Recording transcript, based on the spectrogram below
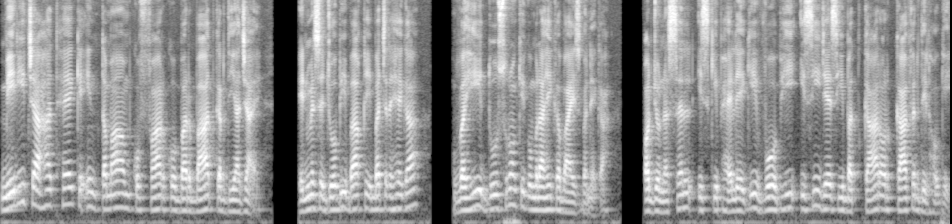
میری چاہت ہے کہ ان تمام کفار کو برباد کر دیا جائے۔ ان میں سے جو بھی باقی بچ رہے گا، وہی دوسروں کی گمراہی کا باعث بنے گا۔ اور جو نسل اس کی پھیلے گی، وہ بھی اسی جیسی بدکار اور کافر دل ہوگی۔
